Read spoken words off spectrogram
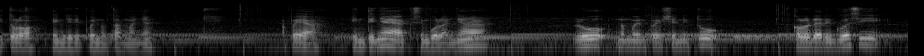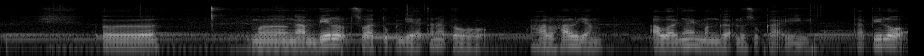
itu loh yang jadi poin utamanya. Apa ya? Intinya ya kesimpulannya lu nemuin passion itu kalau dari gue sih uh, mengambil suatu kegiatan atau hal-hal yang awalnya emang gak lo sukai tapi lo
